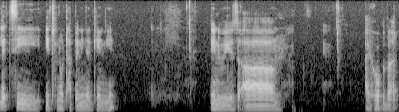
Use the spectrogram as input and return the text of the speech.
let's see it not happening again. Yeah. Anyways, um, I hope that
